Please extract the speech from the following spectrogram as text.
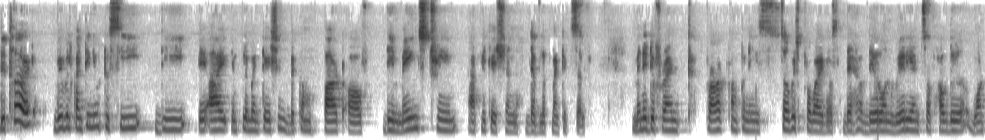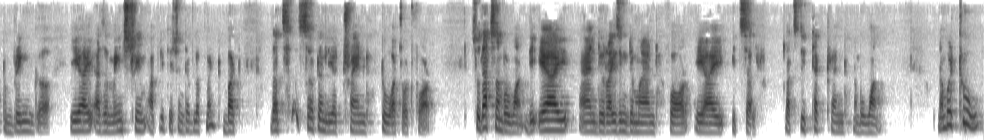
The third, we will continue to see the AI implementation become part of the mainstream application development itself. Many different product companies, service providers, they have their own variants of how they want to bring uh, AI as a mainstream application development, but that's certainly a trend to watch out for. So that's number one, the AI and the rising demand for AI itself. That's the tech trend number one. Number two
